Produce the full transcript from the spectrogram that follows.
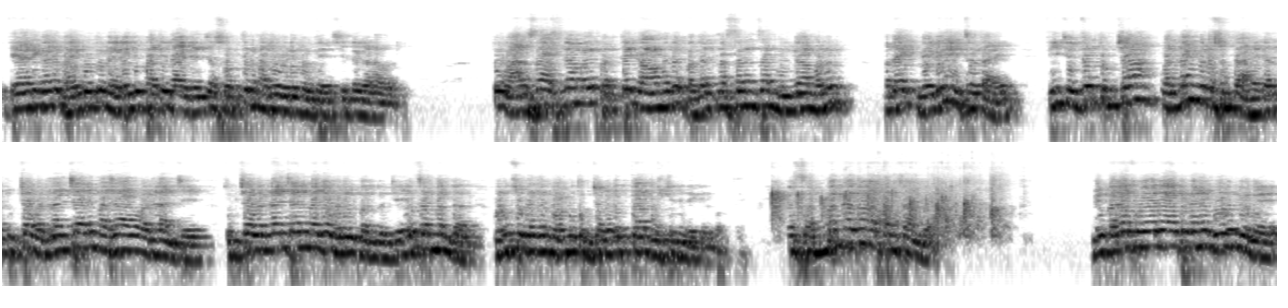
इथे या ठिकाणी भाईबोतू नेहरेजी पाटील आहे ज्यांच्या सोबतीने माझे वडील होते सिद्धगडावर. तो वारसा असल्यामुळे प्रत्येक गावामध्ये भगत नसतानाचा मुलगा म्हणून मला एक वेगळी इज्जत आहे. तीच इज्जत तुमच्या वडिलांकडे सुद्धा आहे. कारण तुमच्या वडिलांच्या आणि माझ्या वडिलांचे तुमच्या वडिलांचे आणि माझ्या वडील बंधूंचे हे संबंध. म्हणून सुद्धा जर मी तुमच्याकडे त्या दृष्टीने देखील बघतोय. संबंध संबंधातून आपण चांगलं मी बऱ्याच वेळेला या ठिकाणी बोलून गेलोय.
